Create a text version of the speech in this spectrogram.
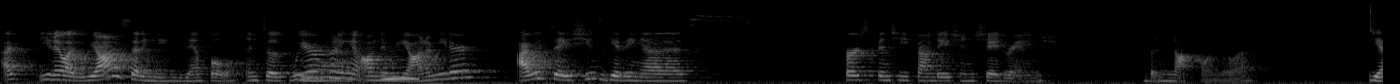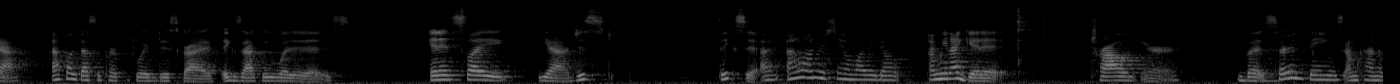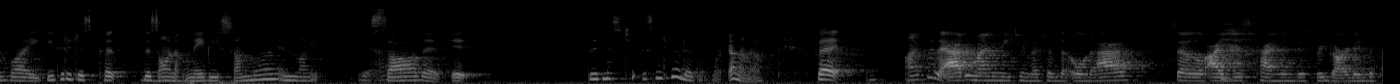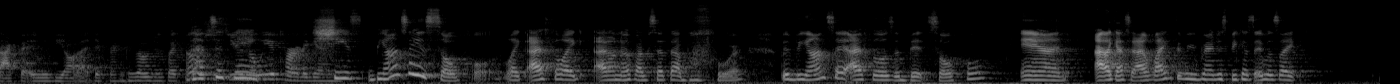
I, you know, like Rihanna's setting the example, and so if we are Yeah. putting it on the Mhm. Rihanna meter, I would say she's giving us first Fenty foundation shade range, but not formula. Yeah, I feel like that's the perfect way to describe exactly what it is. And it's like, yeah, just fix it. I, I don't understand why they don't. I mean, I get it, trial and error. But mm-hmm. certain things, I'm kind of like, you could have just put this on maybe someone and like Yeah. saw that it, the mater- this material doesn't work. I don't know. But Honestly, the ad reminded me too much of the old ad. So I just kind of disregarded the fact that it would be all that different because I was just like, oh, That's it's just the thing. leotard again. She's Beyonce is soulful. Like I feel like I don't know if I've said that before, but Beyonce I feel is a bit soulful. And I, like I said, I like the rebrand just because it was like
